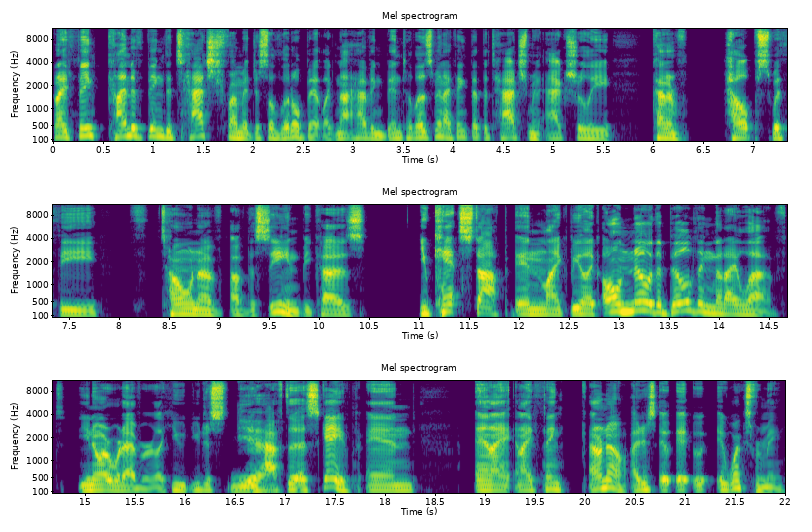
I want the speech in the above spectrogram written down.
And I think kind of being detached from it just a little bit, like not having been to Lisbon, I think that detachment actually kind of helps with the tone of of the scene because you can't stop and like be like, oh no, the building that I loved, you know, or whatever. Like you you just you have to escape. And and I and I think I don't know. I just it it, it works for me.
